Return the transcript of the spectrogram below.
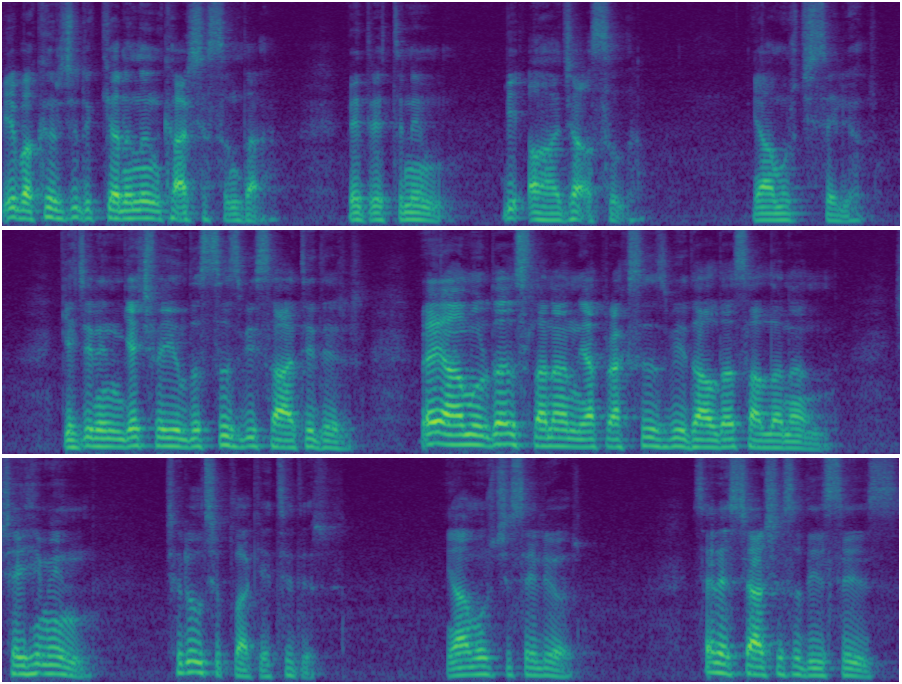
Bir bakırcı dükkanının karşısında. Bedrettin'im bir ağaca asılı. Yağmur çiseliyor. Gecenin geç ve yıldızsız bir saatidir. Ve yağmurda ıslanan yapraksız bir dalda sallanan. Şeyhimin çırılçıplak etidir. Yağmur çiseliyor. Seres çarşısı dilsiz.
